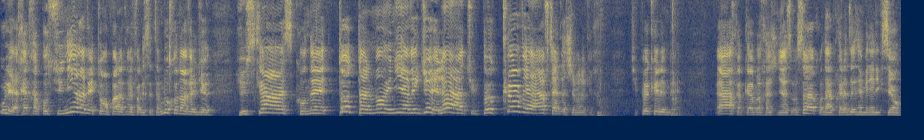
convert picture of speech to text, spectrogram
ou achetera pour s'unir avec toi. On parle la première fois de cet amour qu'on a avec Dieu. Jusqu'à ce qu'on est totalement unis avec Dieu. Et là, tu peux que vers Tu peux que l'aimer. Ah, c'est pour ça qu'on a après la deuxième bénédiction,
